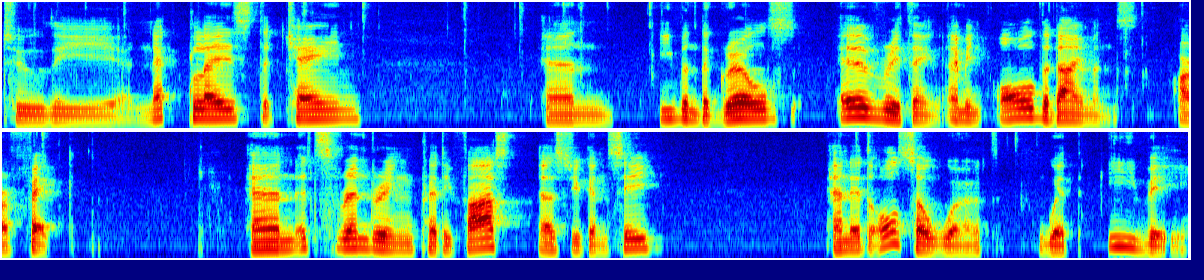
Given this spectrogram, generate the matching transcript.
to the necklace, the chain, and even the grills, everything. I mean, all the diamonds are fake. And it's rendering pretty fast, as you can see. And it also works with Eevee.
